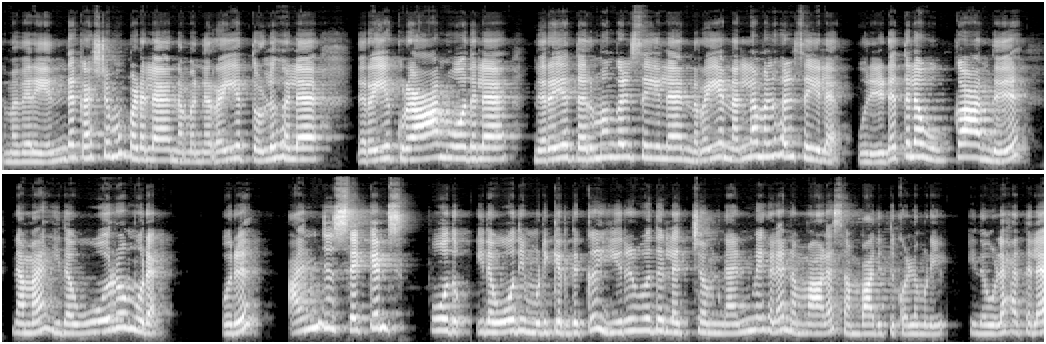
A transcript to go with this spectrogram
நம்ம வேறு எந்த கஷ்டமும் படலை. நம்ம நிறைய தொழுகலை. நிறைய குரான் ஓதலை நிறைய தர்மங்கள் செய்யலை நிறைய நல்லமல்கள் செய்யலை. ஒரு இடத்துல உட்காந்து நம்ம இதை ஒரு முறை ஒரு அஞ்சு செகண்ட்ஸ் போதும் இதை ஓதி முடிக்கிறதுக்கு இருபது லட்சம் நன்மைகளை நம்மளால் சம்பாதித்து கொள்ள முடியும். இந்த உலகத்தில்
